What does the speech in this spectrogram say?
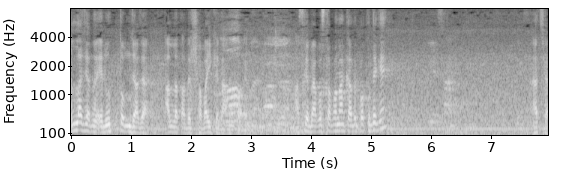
আল্লাহ যেন এর উত্তম যা যা আল্লাহ তাদের সবাইকে দান করেন। আজকে ব্যবস্থাপনা কাদের পক্ষ থেকে? আচ্ছা।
